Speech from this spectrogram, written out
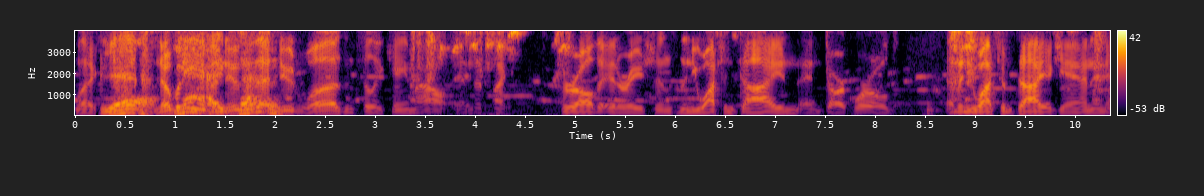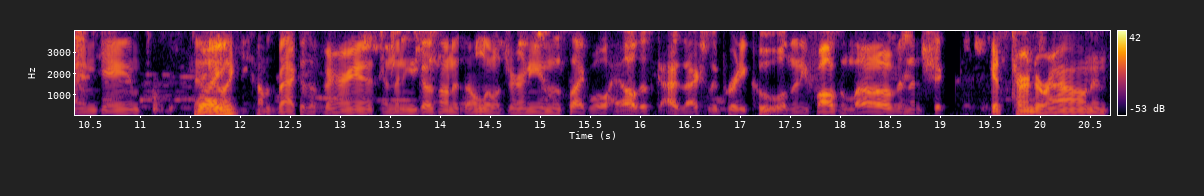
Like yeah, nobody yeah, knew exactly. who that dude was until he came out, and then like through all the iterations, and then you watch him die in, in Dark World, and then you watch him die again in Endgame. And right. like he comes back as a variant, and then he goes on his own little journey, and it's like, well, hell, this guy's actually pretty cool. And then he falls in love, and then shit gets turned around, and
